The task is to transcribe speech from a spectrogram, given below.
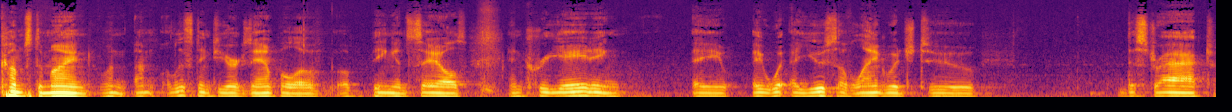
comes to mind when I'm listening to your example of, of being in sales and creating a, a, a use of language to distract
